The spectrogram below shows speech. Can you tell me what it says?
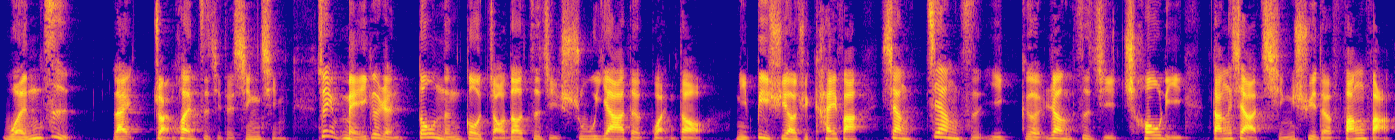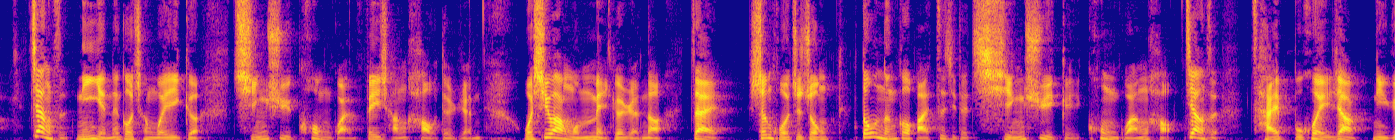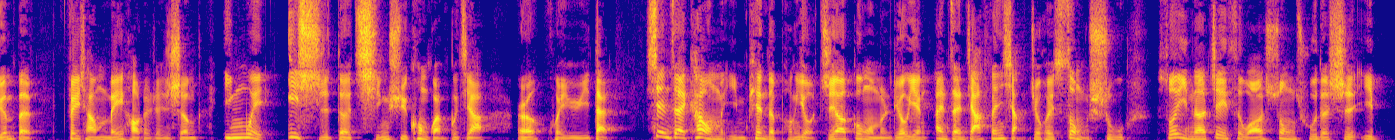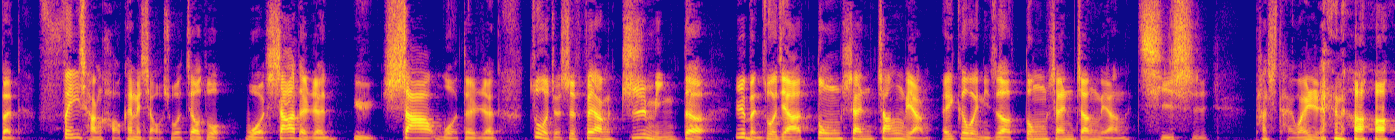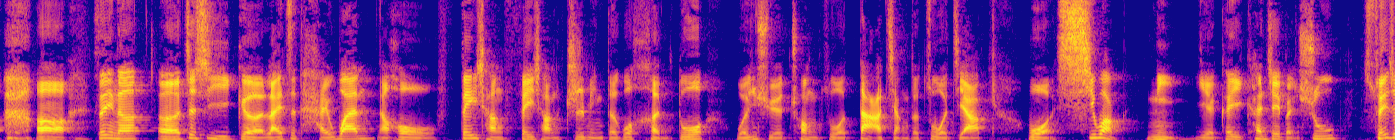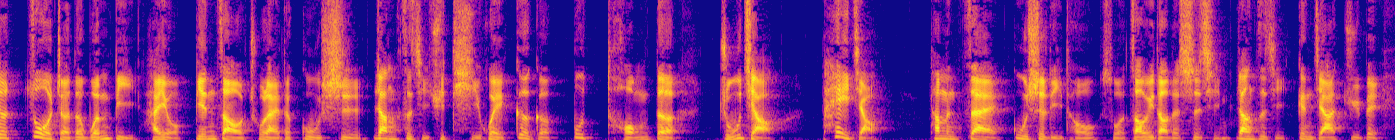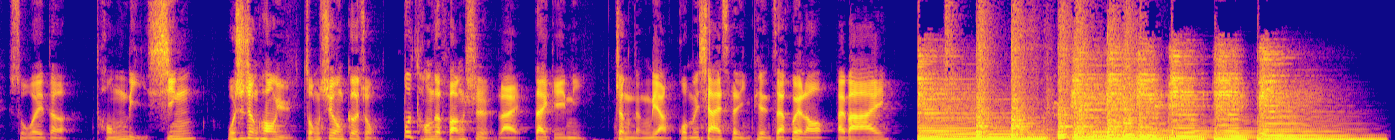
文字来转换自己的心情。所以每一个人都能够找到自己舒压的管道，你必须要去开发像这样子一个让自己抽离当下情绪的方法。这样子，你也能够成为一个情绪控管非常好的人。我希望我们每个人呢，在生活之中都能够把自己的情绪给控管好，这样子才不会让你原本非常美好的人生，因为一时的情绪控管不佳而毁于一旦。现在看我们影片的朋友，只要跟我们留言、按赞、加分享，就会送书。所以呢，这次我要送出的是一本非常好看的小说，叫做《我杀的人与杀我的人》，作者是非常知名的日本作家东山张良。哎，各位，你知道东山张良其实他是台湾人哈哈 啊，所以呢，呃，这是一个来自台湾，然后非常非常知名，得过很多文学创作大奖的作家。我希望你也可以看这本书。随着作者的文笔，还有编造出来的故事，让自己去体会各个不同的主角、配角，他们在故事里头所遭遇到的事情，让自己更加具备所谓的同理心。我是郑匡宇，总是用各种不同的方式来带给你正能量。我们下一次的影片再会喽，拜拜。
